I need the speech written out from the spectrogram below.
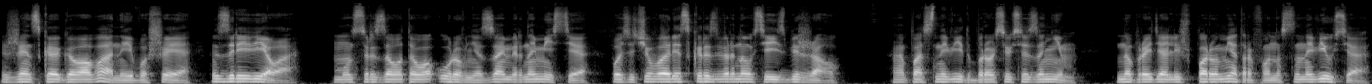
женская голова на его шее взревела. Монстр золотого уровня замер на месте, после чего резко развернулся и сбежал. Опасный вид бросился за ним, но пройдя лишь пару метров, он остановился.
